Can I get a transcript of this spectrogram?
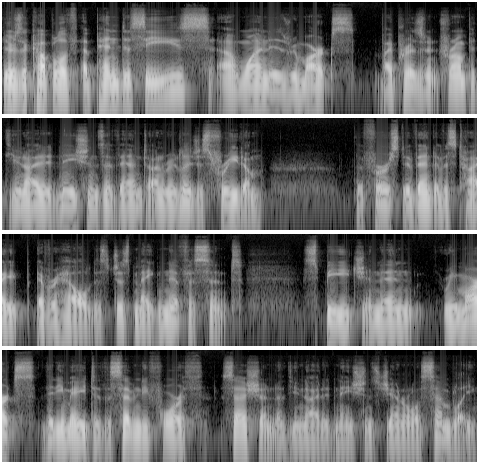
There's a couple of appendices. Uh, one is remarks by President Trump at the United Nations event on religious freedom, the first event of its type ever held. It's just magnificent speech. And then remarks that he made to the 74th session of the United Nations General Assembly.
